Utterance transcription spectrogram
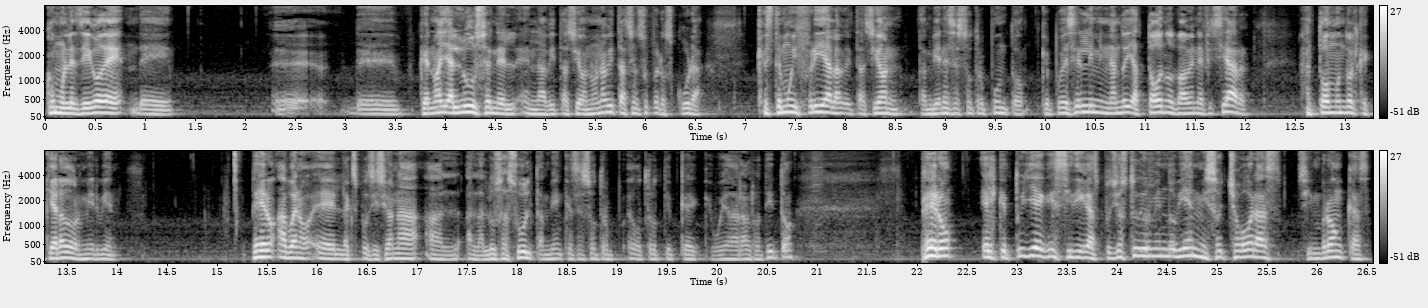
como les digo, de, eh, que no haya luz en, en la habitación, una habitación súper oscura, que esté muy fría la habitación, también ese es otro punto, que puedes ir eliminando y a todos nos va a beneficiar, a todo mundo el que quiera dormir bien. Pero, ah, bueno, eh, la exposición a, la luz azul también, que ese es otro, otro tip que, que voy a dar al ratito. Pero el que tú llegues y digas, pues yo estoy durmiendo bien mis ocho horas sin broncas,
